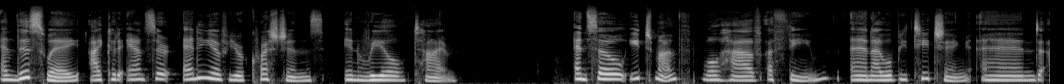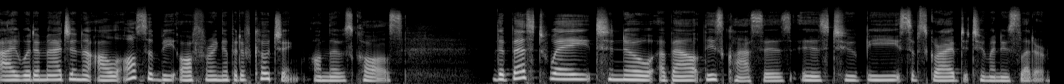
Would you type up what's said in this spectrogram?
And this way, I could answer any of your questions in real time. And so each month we'll have a theme, and I will be teaching, and I would imagine I'll also be offering a bit of coaching on those calls. The best way to know about these classes is to be subscribed to my newsletter.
